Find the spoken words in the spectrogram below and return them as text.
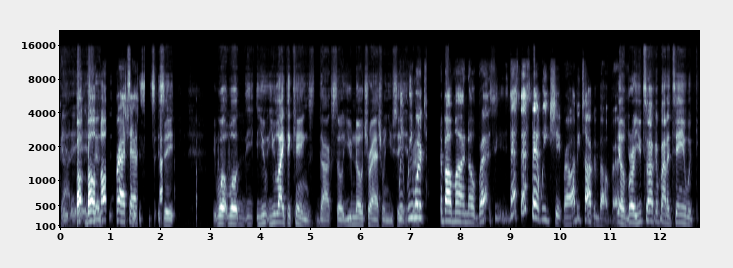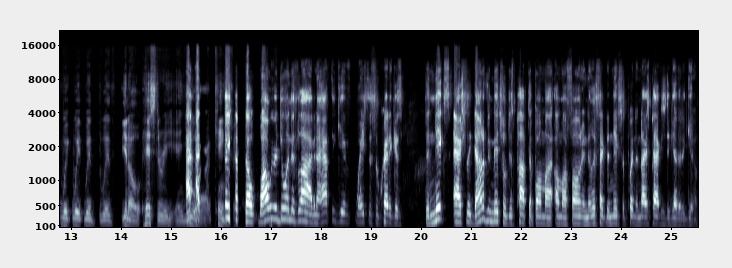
Got it. Both, both, does- trash ass. s- s- See, well, well, you you like the Kings, Doc, so you know trash when you see We, it. we right? weren't talking about mine, no, bro. See, that's that's that weak shit, bro. I be talking about, bro. Yo, bro, you talk about a team with with with with, with you know history, and you I- I are a Kings Hey. So while we were doing this live, and I have to give Wasted some credit because the Knicks actually Donovan Mitchell just popped up on my on my phone, and it looks like the Knicks are putting a nice package together to get him.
